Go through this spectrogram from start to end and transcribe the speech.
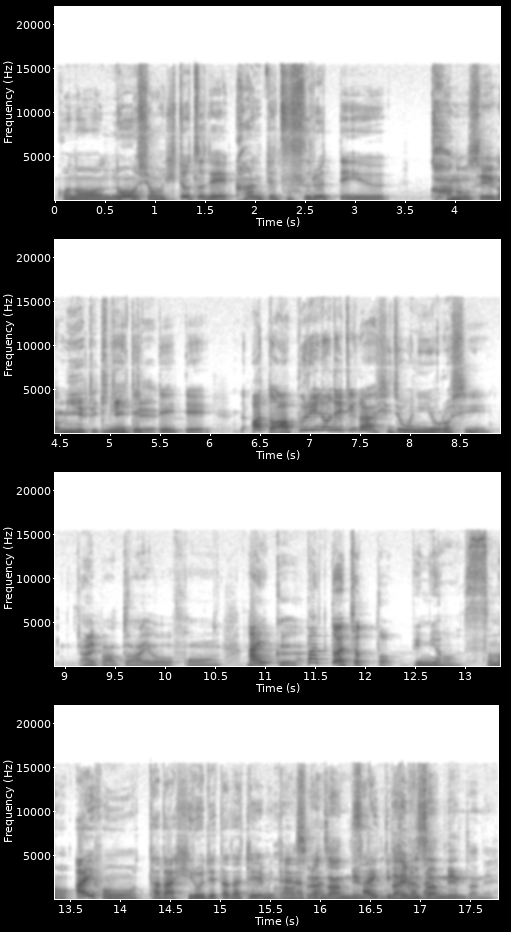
この Notion 一つで完結するっていう可能性が見えてきていてきてていてあとアプリの出来が非常によろしい iPad、iPhone、Mac。iPad はちょっと微妙その iPhone をただ広げただけみたいな感じ残念だね。だいぶ残念だね。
